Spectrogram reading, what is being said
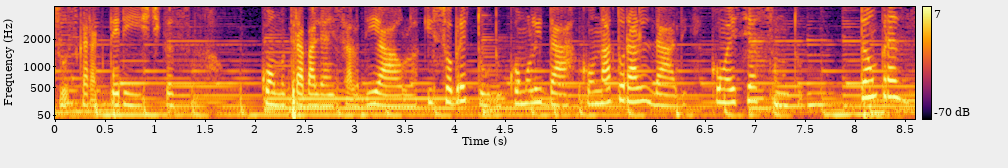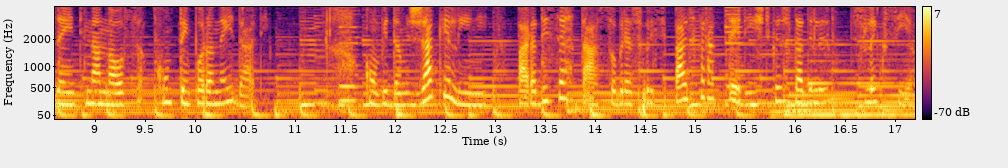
suas características, como trabalhar em sala de aula e, sobretudo, como lidar com naturalidade com esse assunto tão presente na nossa contemporaneidade. Convidamos Jaqueline para dissertar sobre as principais características da dislexia.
